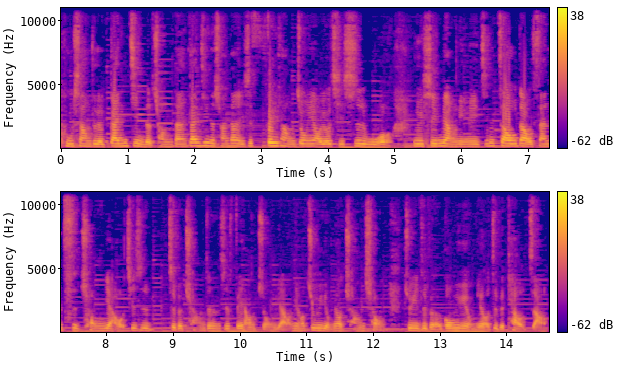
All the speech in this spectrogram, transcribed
铺上这个干净的床单，干净的床单也是非常重要。尤其是我旅行两年，已经遭到三次虫咬。其实这个床真的是非常重要，你要注意有没有床虫，注意这个公寓有没有这个跳蚤，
